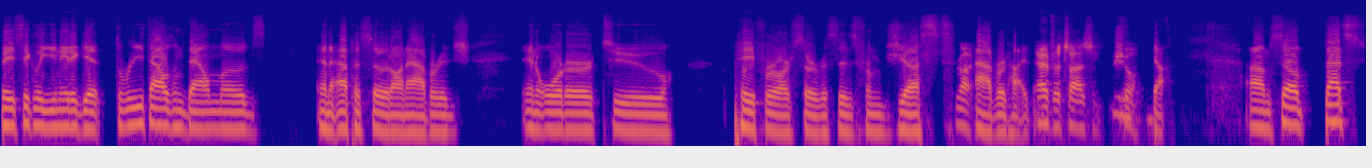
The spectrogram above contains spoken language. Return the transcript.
Basically, you need to get three thousand downloads an episode on average in order to pay for our services from just Right. advertising. Advertising, sure. Yeah. Um, so that's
